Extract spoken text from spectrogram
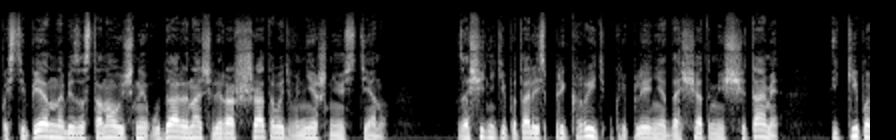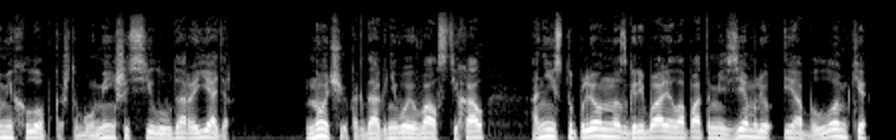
Постепенно безостановочные удары начали расшатывать внешнюю стену. Защитники пытались прикрыть укрепление дощатыми щитами и кипами хлопка, чтобы уменьшить силу удара ядер. Ночью, когда огневой вал стихал, они иступленно сгребали лопатами землю и обломки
